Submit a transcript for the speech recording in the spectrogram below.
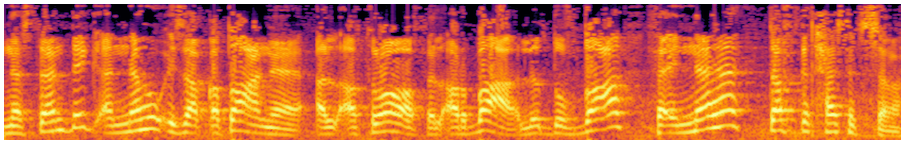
نستنتج أنه إذا قطعنا الأطراف الأربعة للضفدعة فإنها تفقد حاسة السمع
